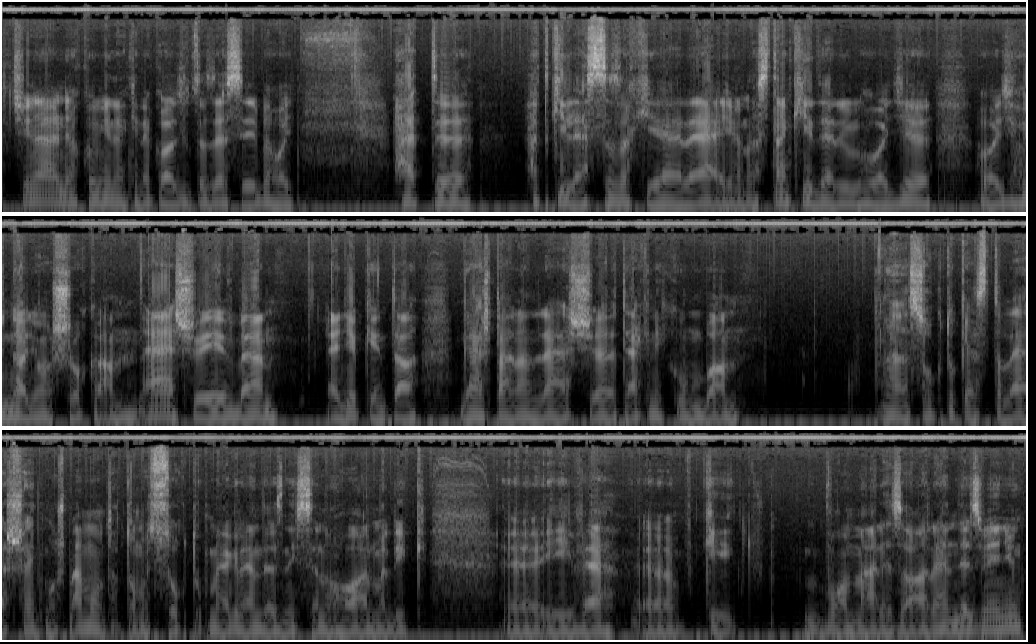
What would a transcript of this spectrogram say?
csinálni, akkor mindenkinek az jut az eszébe, hogy hát hát ki lesz az, aki erre eljön. Aztán kiderül, hogy, hogy, hogy nagyon sokan. Első évben egyébként a Gáspár András technikumban szoktuk ezt a versenyt, most már mondhatom, hogy szoktuk megrendezni, hiszen a harmadik éve ki van már ez a rendezvényünk.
